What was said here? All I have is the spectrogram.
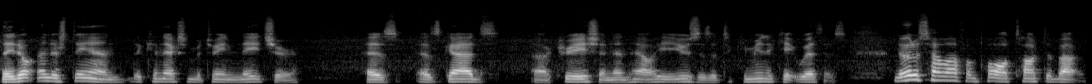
They don't understand the connection between nature as as God's uh, creation and how He uses it to communicate with us. Notice how often Paul talked about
